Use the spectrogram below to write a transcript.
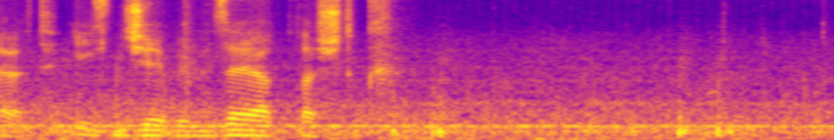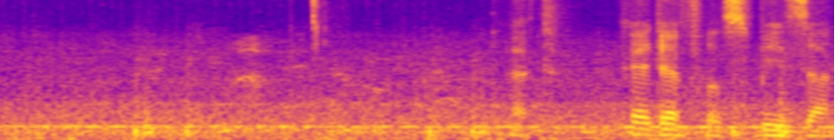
Evet, ilk cebimize yaklaştık. Evet, hedef hız bizden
